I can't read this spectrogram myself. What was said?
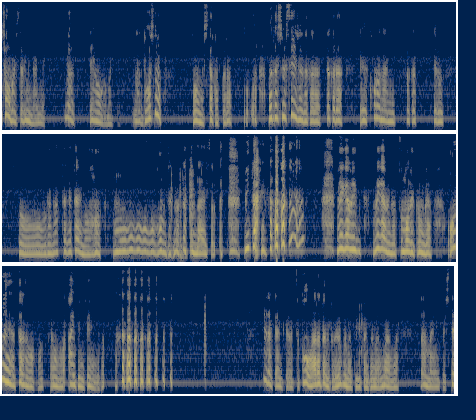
商売してる意味ないやん。じゃあ、電話がましてどうしても、そういうのしたかったら、私は聖女だから、だから、えー、コロナにかかってる人を占ってあげたいの。もう、みたいな、何それ。みたいな。女神、女神のつもりくんがおるんやったら、もう本当に相手にせえへんけど。ってな感じから、こう改めたら良くなってきたんかな。まあまあ、それは前にとして、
